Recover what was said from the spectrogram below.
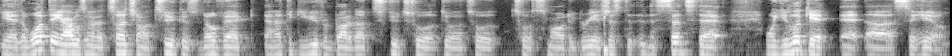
Yeah, the one thing I was going to touch on too, because Novak, and I think you even brought it up too, to a, to a, to a, to a small degree, is just in the sense that when you look at at uh, Sahil,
